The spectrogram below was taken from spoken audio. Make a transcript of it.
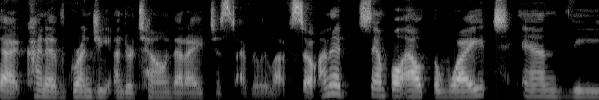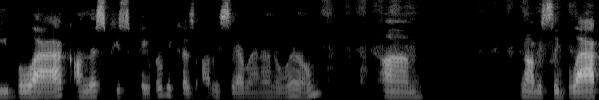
that kind of grungy undertone that I just, I really love. So I'm going to sample out the white and the black on this piece of paper because obviously I ran out of room. Um, and obviously black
